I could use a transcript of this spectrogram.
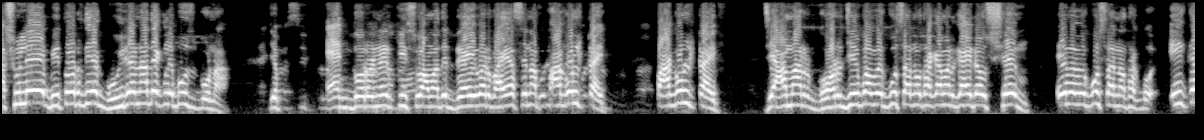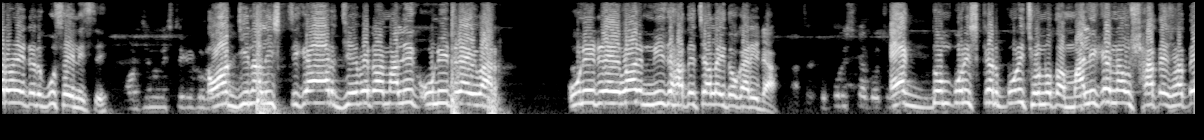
আসলে ভিতর দিয়ে ঘুরে না দেখলে বুঝব না। যে এক ধরনের কিছু আমাদের ড্রাইভার ভাই আছে না পাগল টাইপ পাগল টাইপ যে আমার ঘর যেভাবে গোছানো থাকে আমার গাড়িটাও সেম এইভাবে গোছানো থাকব। এই কারণে এটা গুছাই নিছে। অরিজিনাল স্টিকারগুলো। অরিজিনাল স্টিকার যে বেটার মালিক উনি ড্রাইভার উনি ড্রাইভার নিজ হাতে চালাইতো গাড়িটা। আচ্ছা একদম পরিষ্কার পরিচ্ছন্নতা মালিকানাও সাথে সাথে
